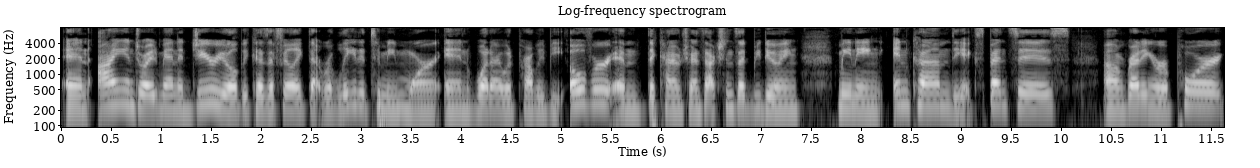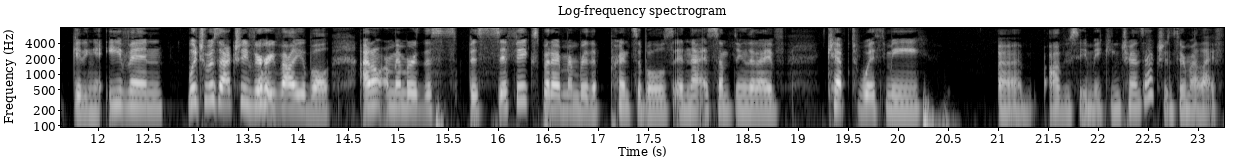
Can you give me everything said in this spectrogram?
And I enjoyed managerial because I feel like that related to me more in what I would probably be over and the kind of transactions I'd be doing, meaning income, the expenses, um, writing a report, getting it even. Which was actually very valuable. I don't remember the specifics, but I remember the principles, and that is something that I've kept with me uh, obviously making transactions through my life.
